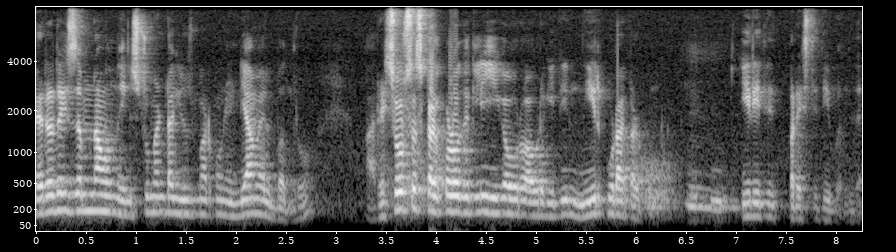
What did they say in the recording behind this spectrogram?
ಟೆರರಿಸಮ್ನ ಒಂದು ಇನ್ಸ್ಟ್ರೂಮೆಂಟ್ ಆಗಿ ಯೂಸ್ ಮಾಡ್ಕೊಂಡು ಇಂಡಿಯಾ ಮೇಲೆ ಬಂದರು. ರಿಸೋರ್ಸಸ್ ಕಳ್ಕೊಳ್ಳೋದಿರಲಿ ಈಗ ಅವರು ಅವ್ರಿಗೆ ಇದ್ದಿದ್ದು ನೀರು ಕೂಡ ಕಳ್ಕೊಂಡ್ರು. ಈ ರೀತಿ ಪರಿಸ್ಥಿತಿ ಬಂದಿದೆ.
